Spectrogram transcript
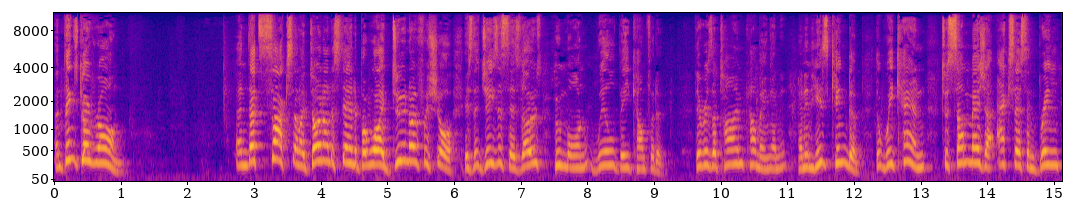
And things go wrong. And that sucks, and I don't understand it. But what I do know for sure is that Jesus says those who mourn will be comforted. There is a time coming, and, and in His kingdom, that we can, to some measure, access and bring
